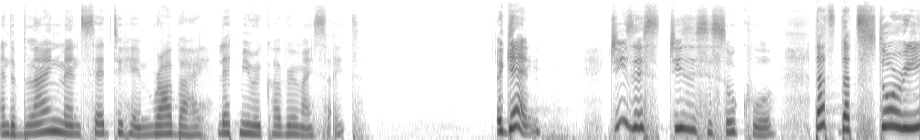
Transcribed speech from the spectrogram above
And the blind man said to him, Rabbi, let me recover my sight. Again, Jesus, Jesus is so cool. That's that story,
